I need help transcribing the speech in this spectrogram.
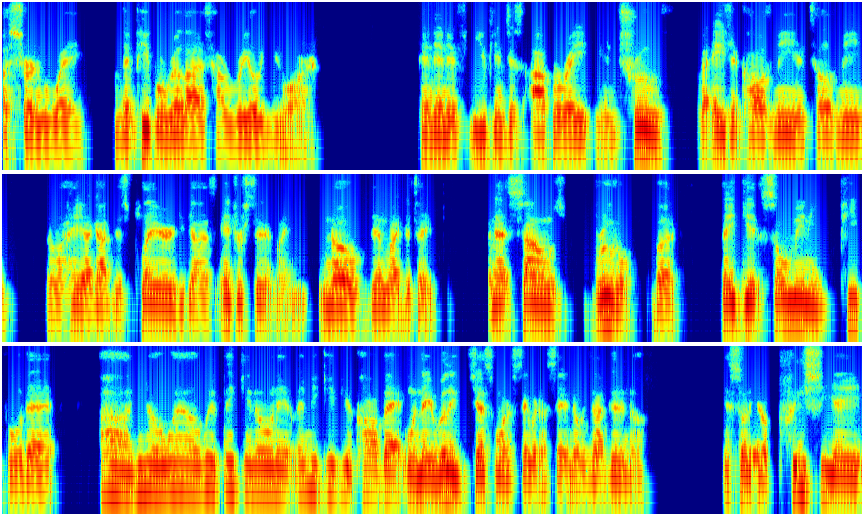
a certain way, then people realize how real you are. And then if you can just operate in truth, the agent calls me and tells me, you know, hey, I got this player, you guys interested? Like, no, didn't like the tape. And that sounds brutal, but they get so many people that, oh, you know, well, we're thinking on it. Let me give you a call back when they really just want to say what I said. No, he's not good enough. And so they appreciate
